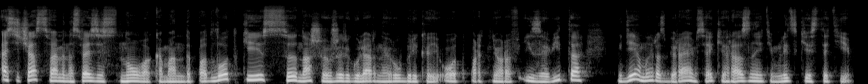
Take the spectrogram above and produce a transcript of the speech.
А сейчас с вами на связи снова команда подлодки с нашей уже регулярной рубрикой от партнеров из Авито, где мы разбираем всякие разные темлицкие статьи.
